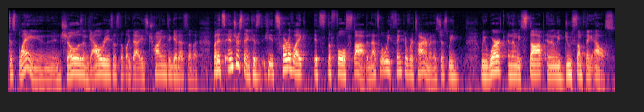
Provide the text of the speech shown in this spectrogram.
displaying in, in shows and galleries and stuff like that. He's trying to get at stuff like but it's interesting because it's sort of like it's the full stop and that's what we think of retirement. It's just we we work and then we stop and then we do something else.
